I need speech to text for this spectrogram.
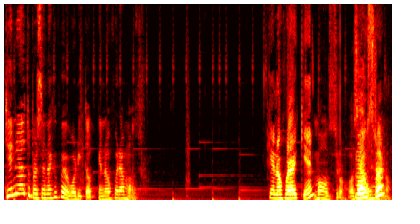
¿Quién era tu personaje favorito que no fuera monstruo? que no fuera quién. Monstruo, o sea, ¿Monstruo? humano.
